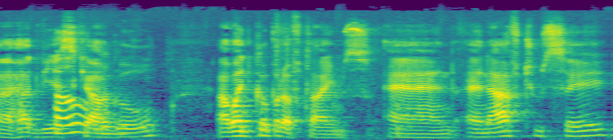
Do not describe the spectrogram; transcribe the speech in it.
I had the oh. escargot. I went a couple of times, and and I have to say,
